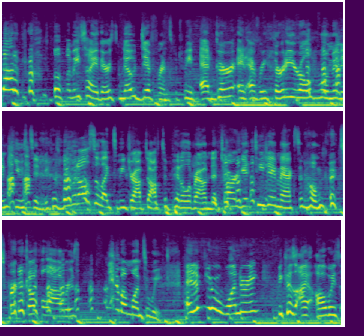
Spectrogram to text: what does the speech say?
not a problem. Let me tell you, there's no difference between Edgar and every 30 year old woman in Houston because we would also like to be dropped off to piddle around at Target, TJ Maxx, and Home Goods for a couple hours, minimum once a week. And if you're wondering, because I always,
